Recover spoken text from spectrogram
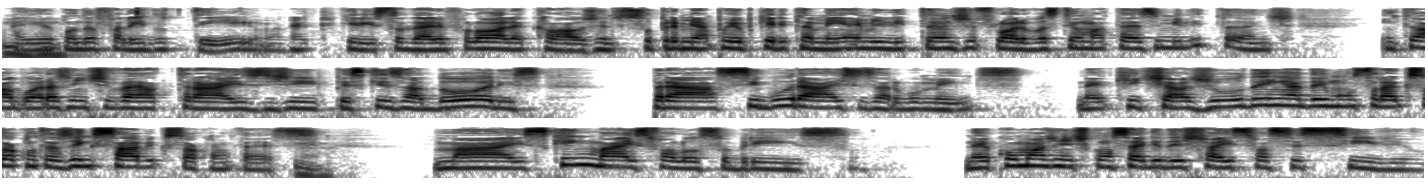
Uhum. Aí eu, quando eu falei do tema, né, que queria estudar, ele falou, olha, Cláudio, ele super me apoiou porque ele também é militante. Ele falou, olha, você tem uma tese militante. Então agora a gente vai atrás de pesquisadores para segurar esses argumentos, né? Que te ajudem a demonstrar que isso acontece. A gente sabe que isso acontece. É. Mas quem mais falou sobre isso? Né? Como a gente consegue deixar isso acessível?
